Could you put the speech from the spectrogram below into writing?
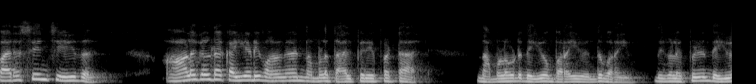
പരസ്യം ചെയ്ത് ആളുകളുടെ കയ്യടി വാങ്ങാൻ നമ്മൾ താല്പര്യപ്പെട്ടാൽ നമ്മളോട് ദൈവം പറയും എന്ത് പറയും? നിങ്ങൾ എപ്പോഴും ദൈവ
